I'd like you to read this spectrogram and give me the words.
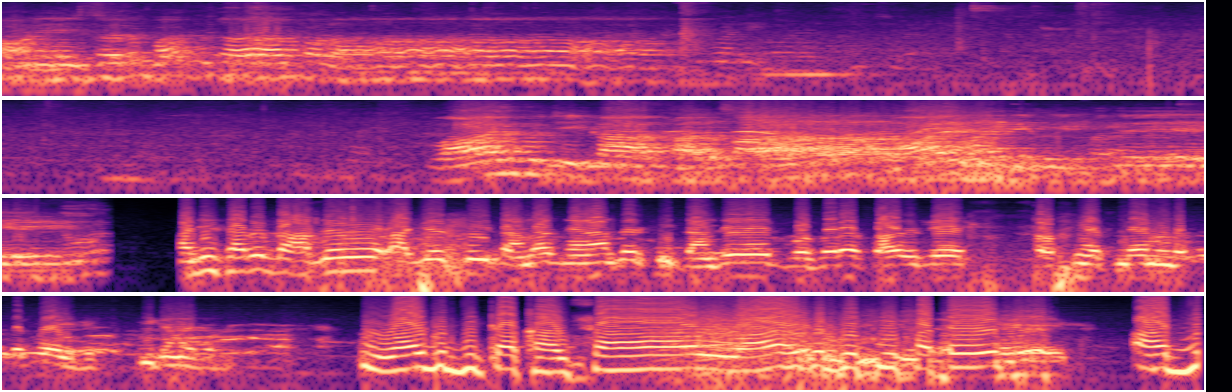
ਪਾਣੇ ਸਰਬੱਤ ਦਾ ਭਲਾ। ਵਾਹਿਗੁਰੂ ਜੀ ਕਾ ਖਾਲਸਾ ਵਾਹਿਗੁਰੂ ਜੀ ਕੀ ਫਤਿਹ। ਦੋ- ਹਾਂਜੀ ਸਰ ਦੱਸ ਦਿਓ ਅੱਜ ਸ਼ਹੀਦਾਂ ਦਾ ਦਿਨ ਤੇ ਸ਼ਹੀਦਾਂ ਦੇ ਗੁਰਦੁਆਰਾ ਸਾਹਿਬ ਦੇ ਸਮੇਤ ਨਮਸਤੇ ਭਾਈ ਜੀ ਕੀ ਕਹਿਣਾ ਚਾਹੁੰਦੇ? ਵਾਹਿਗੁਰੂ ਜੀ ਕਾ ਖਾਲਸਾ ਵਾਹਿਗੁਰੂ ਜੀ ਕੀ ਫਤਿਹ। ਅੱਜ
